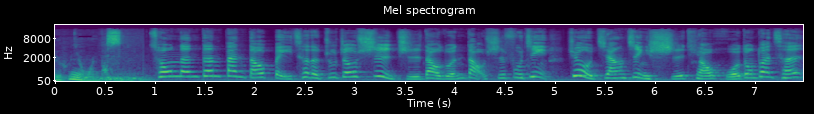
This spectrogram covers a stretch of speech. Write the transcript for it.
いうふうに思います。从能登半岛北侧的株洲市直到轮岛市附近，就有将近十条活动断层。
